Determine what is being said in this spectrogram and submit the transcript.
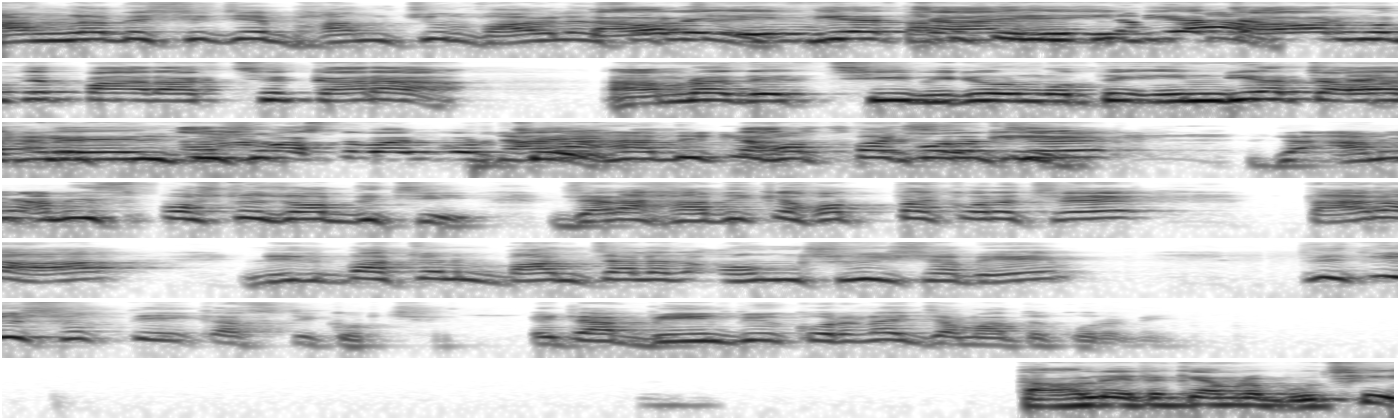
বাংলাদেশে যে ভাঙচুর ভায়োলেন্স তাহলে ইন্ডিয়ার চায় ইন্ডিয়া চাওয়ার মধ্যে পা রাখছে কারা? আমরা দেখছি ভিডিওর মধ্যে ইন্ডিয়ার চাওয়াকে বাস্তবায়ন করছে? হাদিকে হত্যা করেছে আমি আমি স্পষ্ট জবাব দিচ্ছি। যারা হাদিকে হত্যা করেছে তারা নির্বাচন বানচালের অংশ হিসাবে তৃতীয় শক্তি এই কাজটি করছে। এটা বিএনপি করে নাই জামাতে করে নেই। তাহলে এটাকে আমরা বুঝি?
